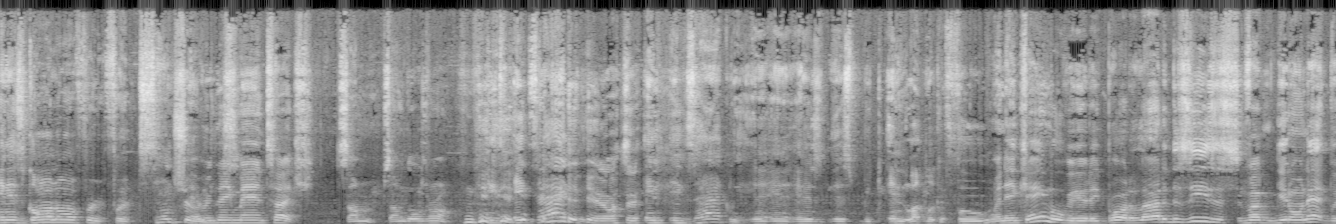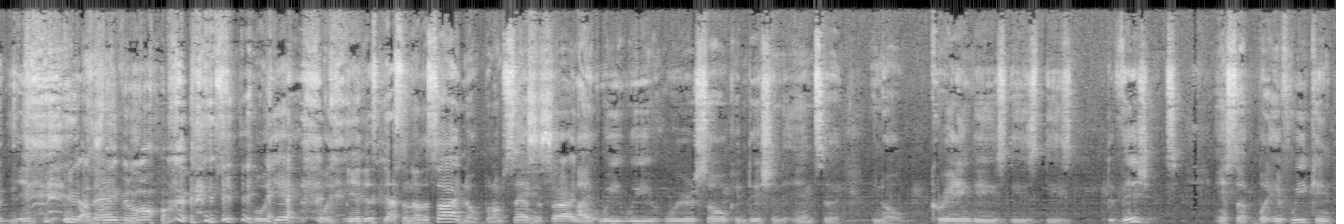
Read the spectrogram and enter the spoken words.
and it's going on for for centuries. Everything man touch, some some goes wrong. Exactly. you know what I'm saying? Exactly, and, and, and it's, it's and look, look at food. When they came over here, they brought a lot of diseases. If I can get on that, but I just leave Exactly. it alone. well, yeah, but yeah, this, that's another side note. But I'm saying, That's a side like note. we we we're so conditioned into you know creating these these these divisions and stuff. But if we can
